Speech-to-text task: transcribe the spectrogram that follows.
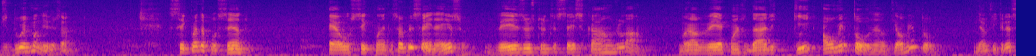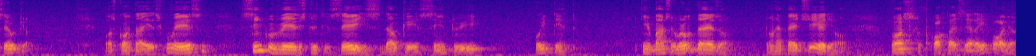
de duas maneiras, tá? 50% é o 50 sobre 100, não é isso? Vezes os 36 carros lá. Bora ver a quantidade que aumentou, né? O que aumentou. É o que cresceu aqui, ó. Posso cortar esse com esse. 5 vezes 36 dá o que? 180. Aqui embaixo sobrou 10, ó. Então repete ele, ó. Posso cortar esse zero aí? Pode, ó.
